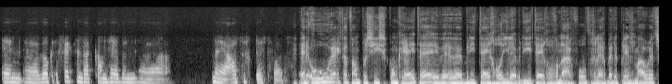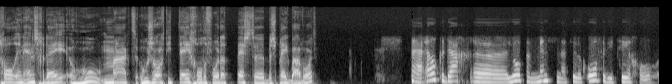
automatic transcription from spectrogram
en eh, welke effecten dat kan hebben eh, nou ja, als er gepest wordt. En hoe, hoe werkt dat dan precies concreet? Hè? We, we hebben die tegel, jullie hebben die tegel vandaag bijvoorbeeld gelegd bij de Prins Maurits School in Enschede. Hoe, maakt, hoe zorgt die tegel ervoor dat pesten bespreekbaar wordt? Nou elke dag eh, lopen mensen natuurlijk over die tegel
